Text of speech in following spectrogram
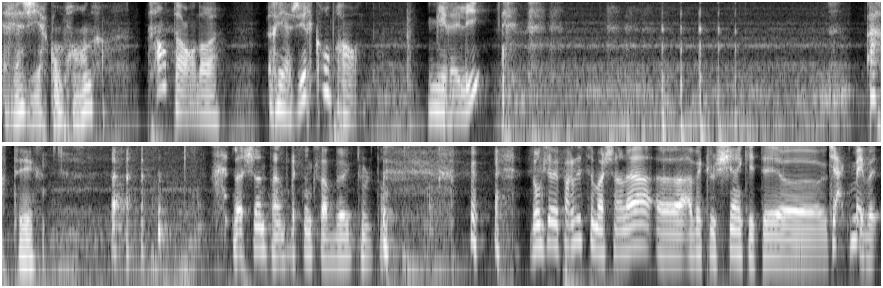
Réagir, comprendre. Entendre, réagir, comprendre. Mirelli. Arte. La chaîne, t'as l'impression que ça bug tout le temps. Donc j'avais parlé de ce machin-là euh, avec le chien qui était... euh, Jack qui avait,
